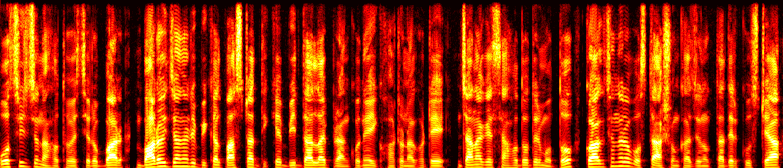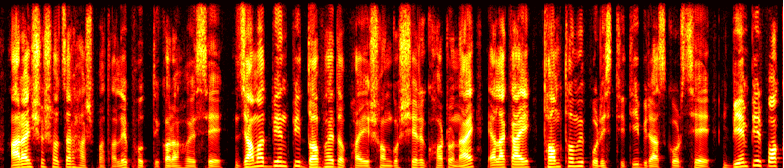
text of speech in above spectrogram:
পঁচিশ জন আহত হয়েছে রোববার। বারোই জানুয়ারি বিকাল পাঁচটার দিকে বিদ্যালয় প্রাঙ্গণে এই ঘটনা ঘটে। জানা গেছে, আহতদের মধ্যে কয়েকজনের অবস্থা আশঙ্কাজনক। তাদের কুষ্টিয়া আড়াইশো সজ্জার হাসপাতালে ভর্তি করা হয়েছে। জামাত বিএনপি দফায় দফায় সংঘর্ষের ঘটনায় এলাকায় থমথমে পরিস্থিতি বিরাজ করছে। বিএনপির পক্ষ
